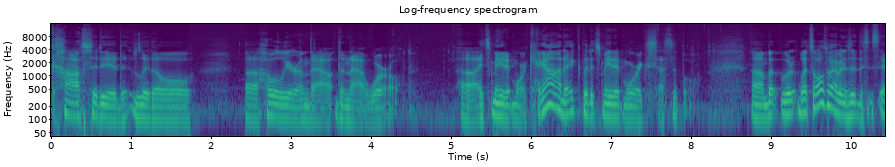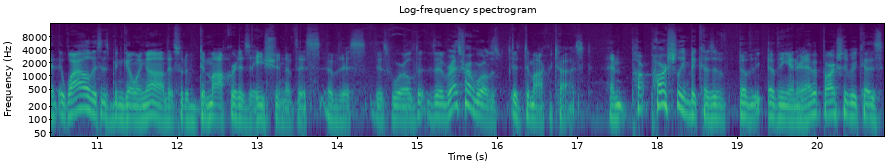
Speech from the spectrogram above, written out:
cosseted little uh, holier than thou, than thou world. Uh, it's made it more chaotic, but it's made it more accessible. Um, but what's also happened is that this, is- while this has been going on, this sort of democratization of this of this this world, the, the restaurant world is, is democratized, and par- partially because of of the, of the internet, but partially because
